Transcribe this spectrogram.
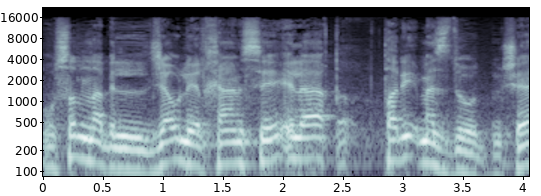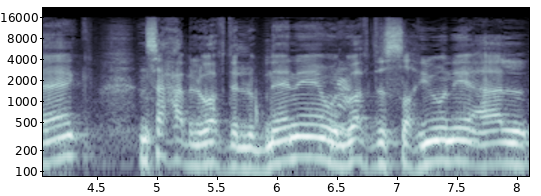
وصلنا بالجولة الخامسة إلى طريق مسدود مش هيك؟ انسحب الوفد اللبناني والوفد الصهيوني قال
